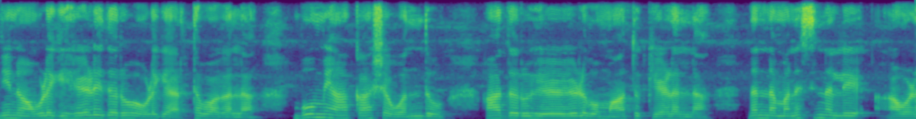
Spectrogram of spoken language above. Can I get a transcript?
ನೀನು ಅವಳಿಗೆ ಹೇಳಿದರೂ ಅವಳಿಗೆ ಅರ್ಥವಾಗಲ್ಲ. ಭೂಮಿ, ಆಕಾಶ ಒಂದು. ಆದರೂ ಹೇಳುವ ಮಾತು ಕೇಳಲ್ಲ. ನನ್ನ ಮನಸ್ಸಿನಲ್ಲಿ ಅವಳ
